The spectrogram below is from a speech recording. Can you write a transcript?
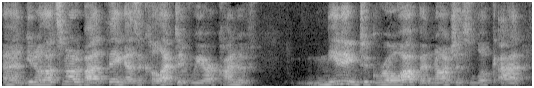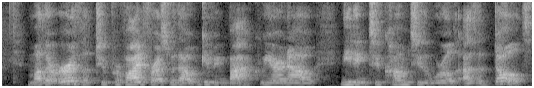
And, you know, that's not a bad thing. As a collective, we are kind of needing to grow up and not just look at Mother Earth to provide for us without giving back. We are now needing to come to the world as adults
